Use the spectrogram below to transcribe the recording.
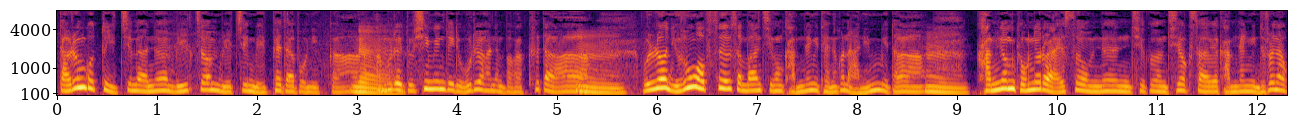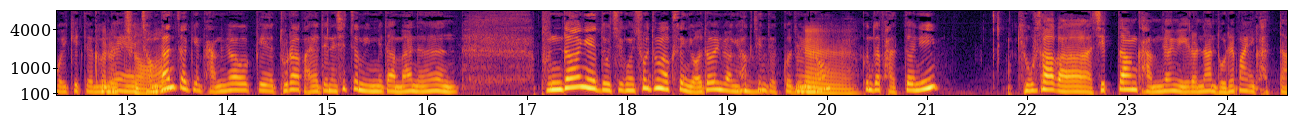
다른 곳도 있지만은 밀접 밀집 밀폐다 보니까 네. 아무래도 시민들이 우려하는 바가 크다. 음. 물론 유흥업소에서만 지금 감염이 되는 건 아닙니다. 음. 감염 경로를 알 수 없는 지금 지역 사회 감염이 늘어나고 있기 때문에 그렇죠. 전반적인 방역에 돌아봐야 되는 시점입니다만은 분당에도 지금 초등학생 8명이 확진됐거든요. 네. 근데 봤더니 교사가 집단 감염이 일어난 노래방에 갔다.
